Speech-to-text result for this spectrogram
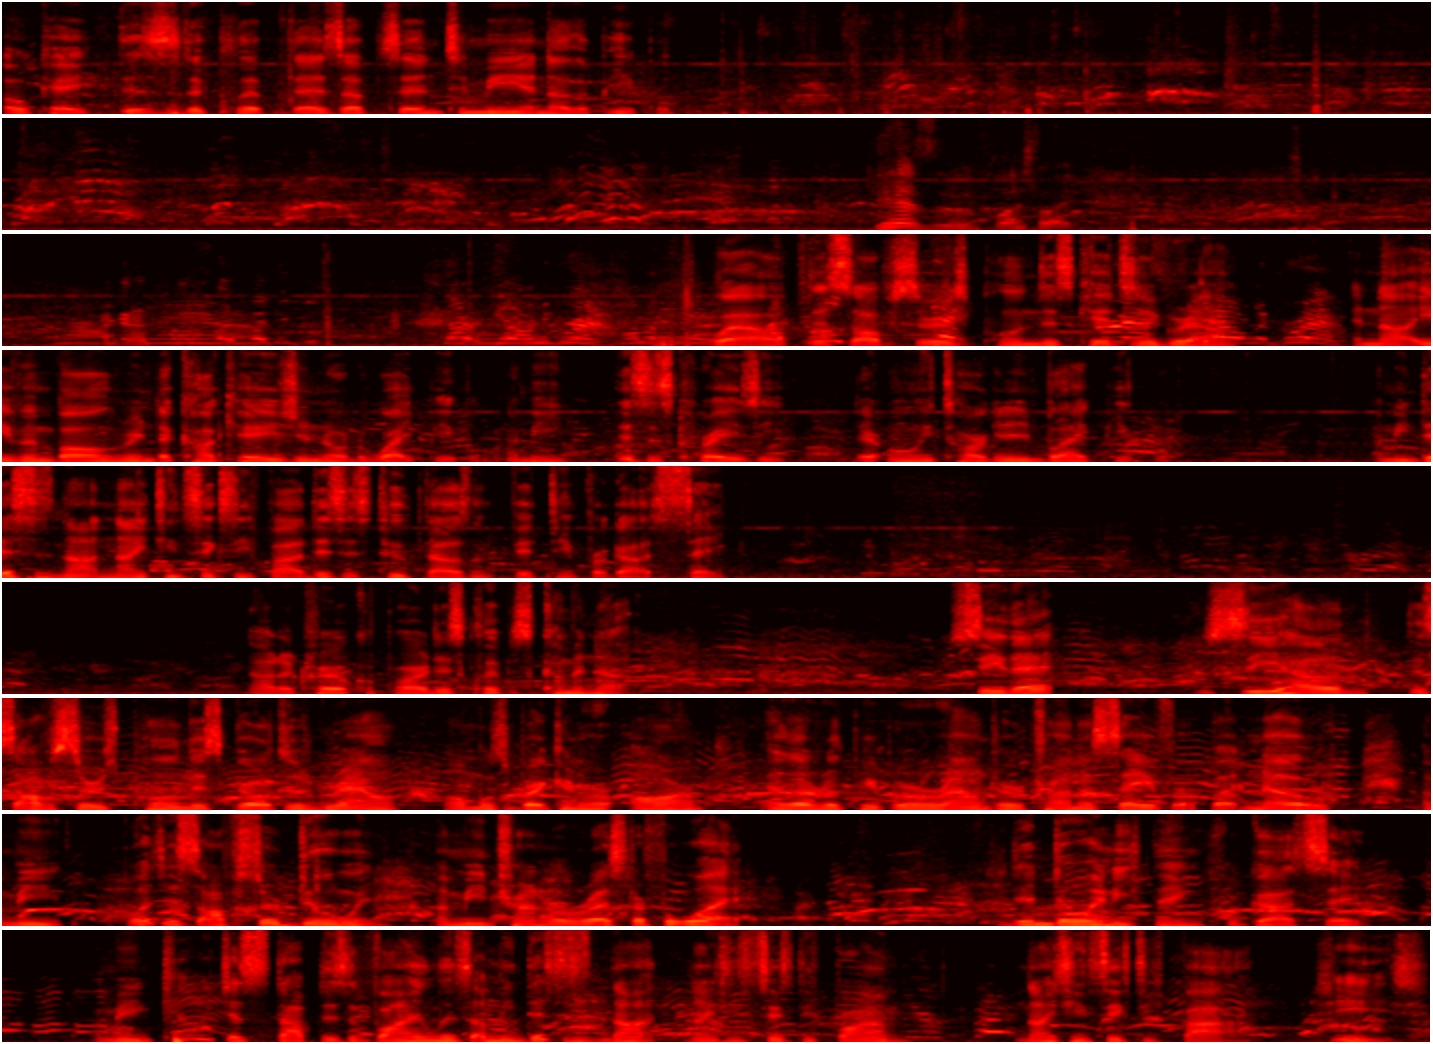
Okay, this is the clip that is upsetting to me and other people. Yes, a flashlight. I got a flashlight, Get on. Wow, this officer is pulling this kid to the ground and not even bothering the Caucasian or the white people. I mean, this is crazy. They're only targeting black people. I mean, this is not 1965. This is 2015, for God's sake. Now, the critical part of this clip is coming up. See that? You see how this officer is pulling this girl to the ground, almost breaking her arm, and other people around her trying to save her. But no. I mean, what is this officer doing? I mean, trying to arrest her for what? He didn't do anything, for God's sake. I mean, can we just stop this violence? I mean, this is not 1965. 1965. Jeez.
